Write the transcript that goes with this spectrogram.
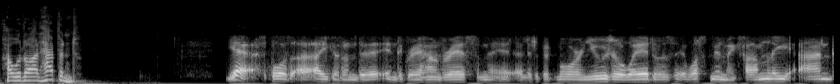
how it all happened. Yeah, I suppose I got into in the greyhound race in a little bit more unusual way. It was it wasn't in my family, and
